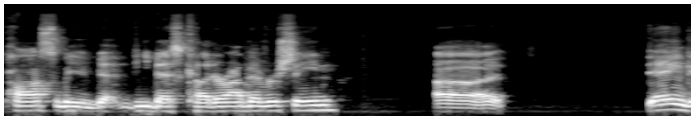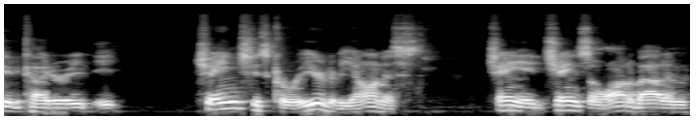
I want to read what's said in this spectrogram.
possibly the best cutter I've ever seen. Uh, dang good cutter. It, it changed his career, to be honest. Changed changed a lot about him.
